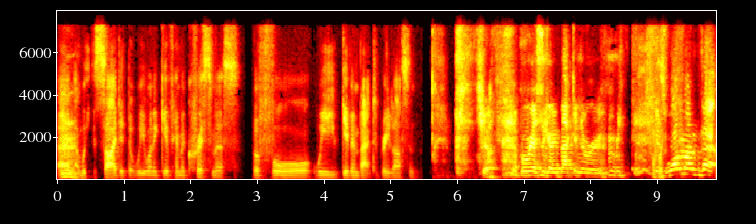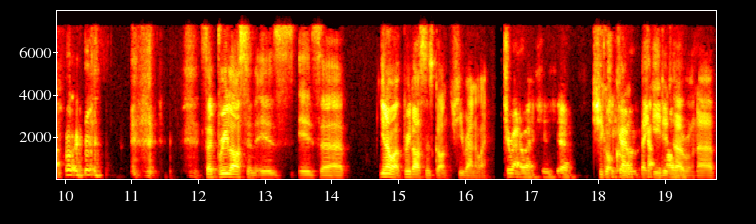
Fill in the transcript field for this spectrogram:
Um, Mm. And we decided that we want to give him a Christmas before we give him back to Brie Larson. Sure. But we have to go back in the room. Just one month out. so Brie Larson is is uh you know what Brie Larson's gone. She ran away. she ran away. She's yeah. She got She caught. They needed her on a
